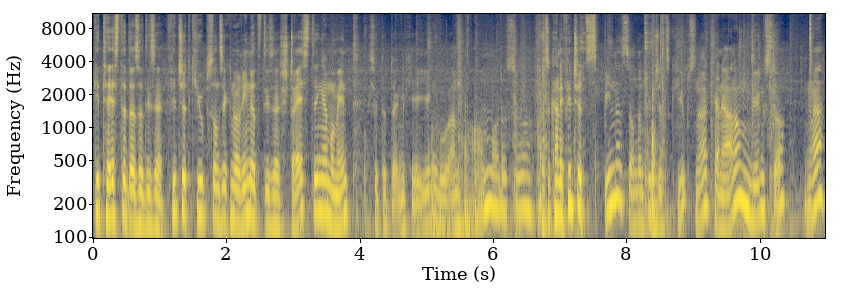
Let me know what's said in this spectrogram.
getestet, also diese Fidget Cubes, an sich nur erinnert, diese Stressdinger. Moment, ich sollte da eigentlich eh irgendwo einen haben oder so. Also keine Fidget Spinners, sondern Fidget Cubes, ne? keine Ahnung, nirgends da. Na,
